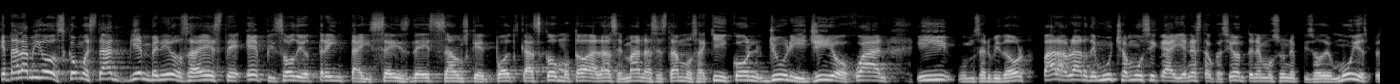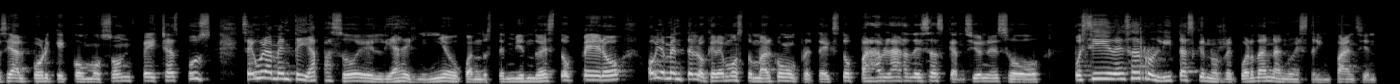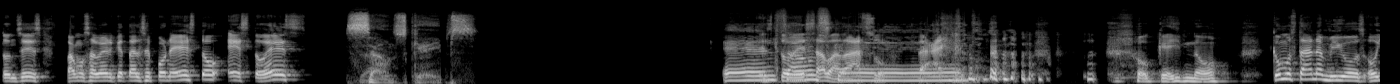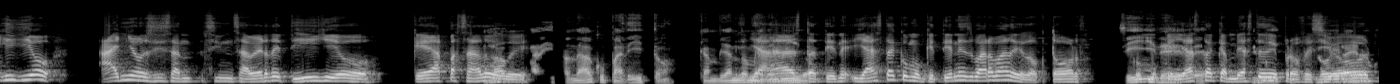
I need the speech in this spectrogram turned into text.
¿Qué tal amigos? ¿Cómo están? Bienvenidos a este episodio 36 de Soundscape Podcast. Como todas las semanas estamos aquí con Yuri, Gio, Juan y un servidor para hablar de mucha música y en esta ocasión tenemos un episodio muy especial porque como son fechas, pues seguramente ya pasó el Día del Niño cuando estén viendo esto, pero obviamente lo queremos tomar como pretexto para hablar de esas canciones o pues sí, de esas rolitas que nos recuerdan a nuestra infancia. Entonces, vamos a ver qué tal se pone esto. Esto es Soundscapes. esto es sabadazo. ok, no. ¿Cómo están, amigos? Oye, Gio, años sin saber de ti, Gio. ¿Qué ha pasado, güey? Andaba ocupadito, cambiándome ya hasta tiene, ya hasta como que tienes barba de doctor. Sí, como que ya hasta cambiaste de, profesión.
